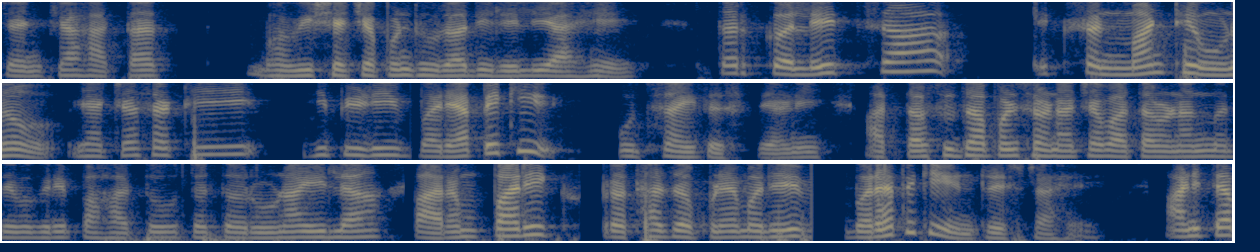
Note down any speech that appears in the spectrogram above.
ज्यांच्या हातात भविष्याची आपण धुरा दिलेली आहे. तर कलेचा एक सन्मान ठेवणं ह्याच्यासाठी ही पिढी बऱ्यापैकी उत्साहित असते. आणि आत्तासुद्धा आपण सणाच्या वातावरणांमध्ये वगैरे पाहतो तर तरुणाईला पारंपरिक प्रथा जपण्यामध्ये बऱ्यापैकी इंटरेस्ट आहे. आणि त्या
